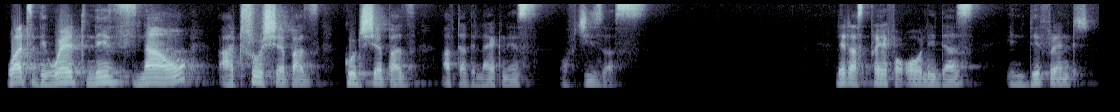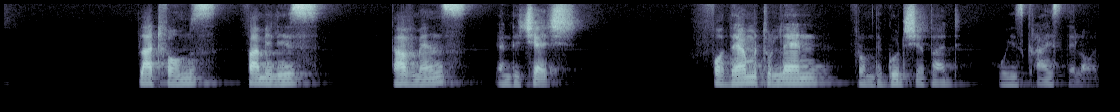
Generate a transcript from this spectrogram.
what the world needs now are true shepherds, good shepherds, after the likeness of Jesus. Let us pray for all leaders in different platforms, families, governments, and the church, for them to learn from the Good Shepherd who is Christ the Lord.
